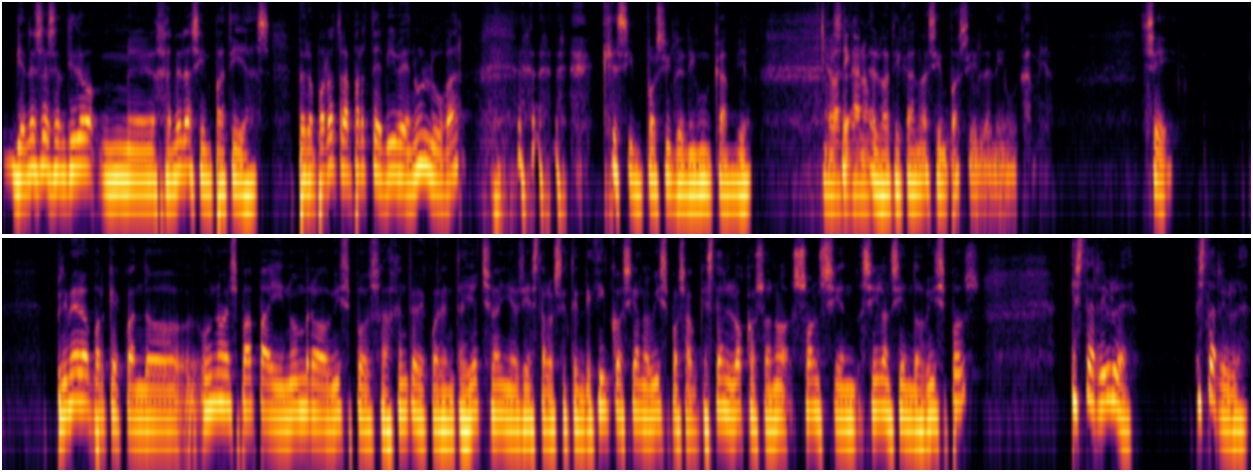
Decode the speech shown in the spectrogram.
Y en ese sentido me genera simpatías, pero por otra parte vive en un lugar que es imposible ningún cambio. El Vaticano. el Vaticano es imposible ningún cambio. Sí, Primero porque cuando uno es papa y nombra obispos a gente de 48 años y hasta los 75 sean obispos, aunque estén locos o no, son siendo, sigan siendo obispos, es terrible, es terrible.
